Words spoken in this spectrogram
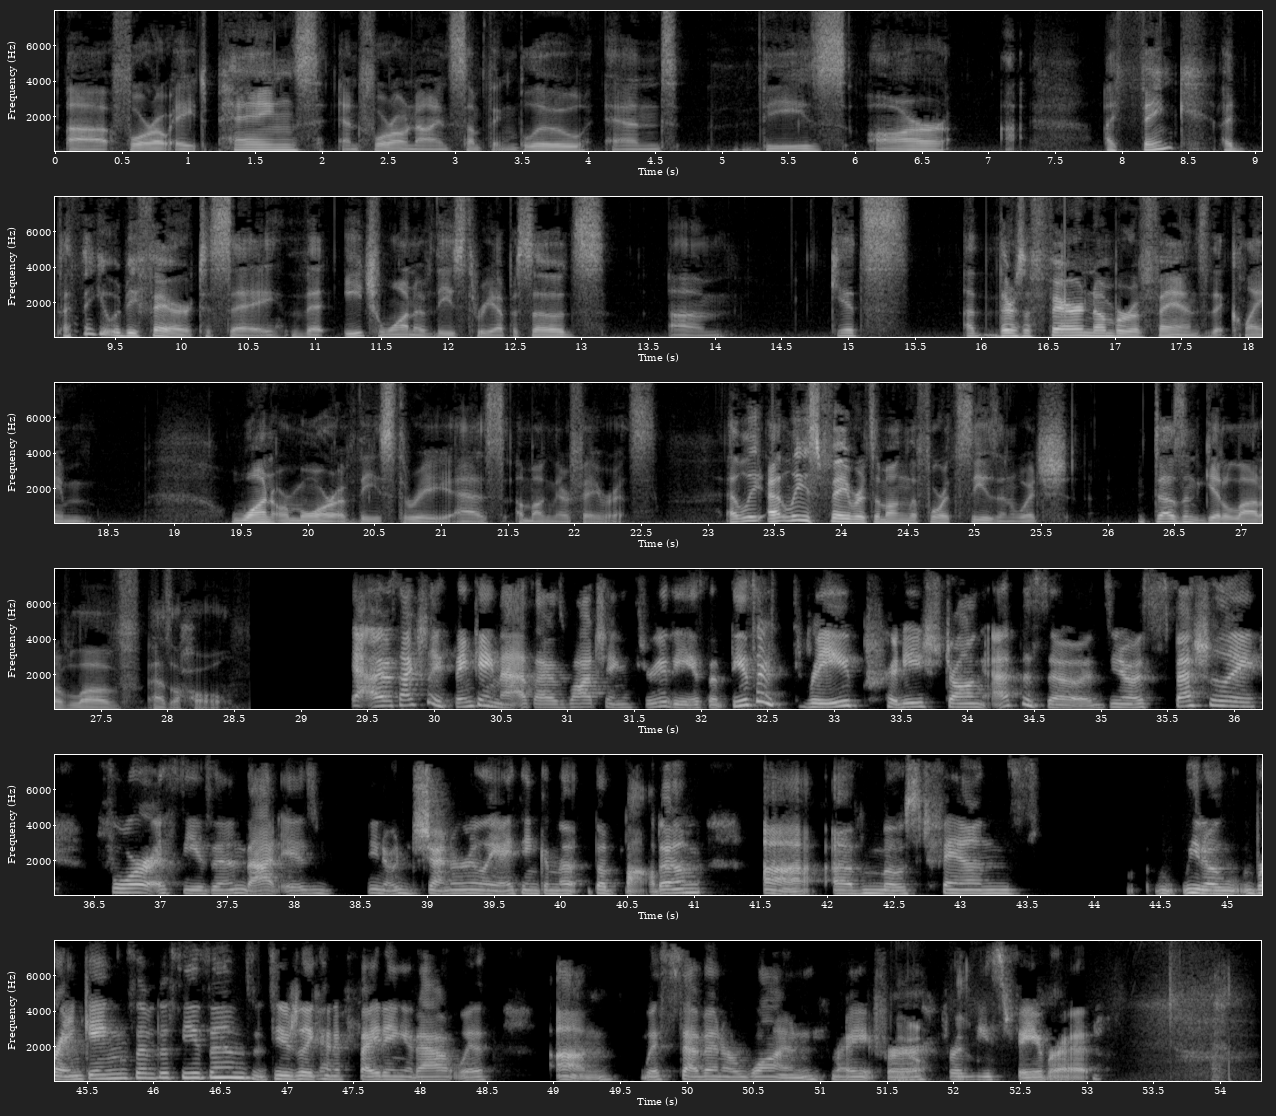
uh, 408, Pangs, and 409, Something Blue. And these are, I think, I, I think it would be fair to say that each one of these three episodes um, gets. Uh, there's a fair number of fans that claim one or more of these three as among their favorites at least at least favorites among the fourth season, which doesn't get a lot of love as a whole. Yeah, I was actually thinking that as I was watching through these, that these are three pretty strong episodes, you know, especially for a season that is, you know, generally, I think, in the, the bottom uh, of most fans, you know, rankings of the seasons. It's usually kind of fighting it out with um, with seven or one, right? For yeah. for least favorite.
